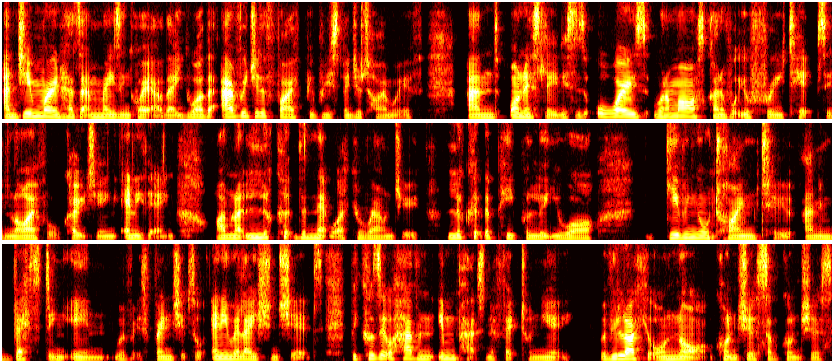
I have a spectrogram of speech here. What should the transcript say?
And Jim Rohn has that amazing quote out there You are the average of the five people you spend your time with. And honestly, this is always when I'm asked kind of what your free tips in life or coaching, anything, I'm like, look at the network around you, look at the people that you are giving your time to and investing in, whether it's friendships or any relationships, because it will have an impact and effect on you. Whether you like it or not, conscious, subconscious,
